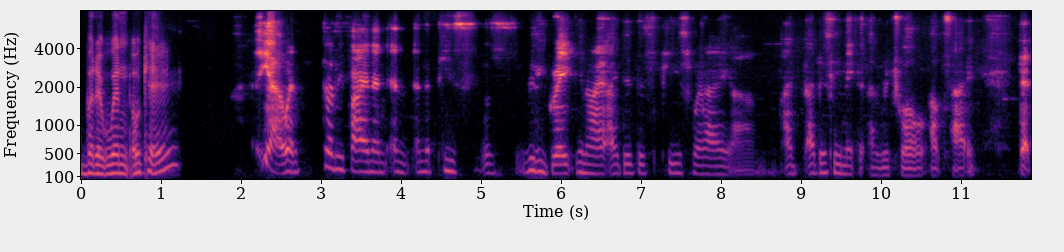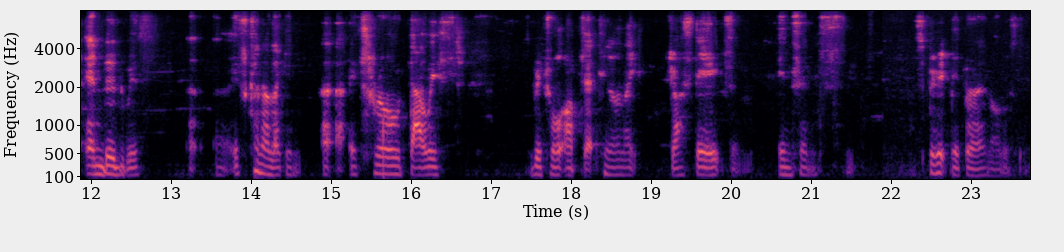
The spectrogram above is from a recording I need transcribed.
but it went okay. yeah, it went totally fine, and and and the piece was really great. You know, I I did this piece where I um I I basically make a ritual outside that ended with uh, uh, it's kind of like an a, a- a throw Taoist ritual object. You know, like joss sticks and incense, spirit paper, and all those things.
